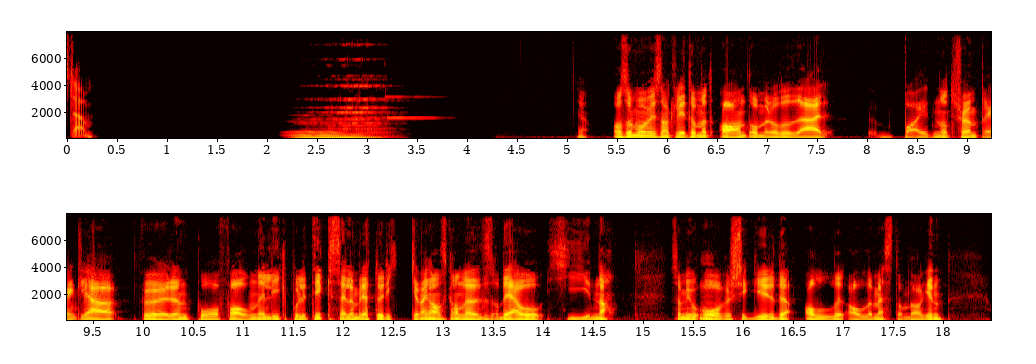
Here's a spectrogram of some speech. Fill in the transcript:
Og så må vi snakke litt om et annet område der Biden og Trump egentlig er, fører en påfallende lik politikk, selv om retorikken er ganske annerledes, og det er jo Kina. Som jo mm. overskygger det aller, aller meste om dagen.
